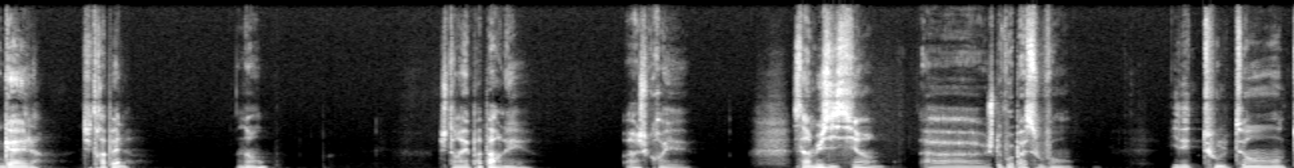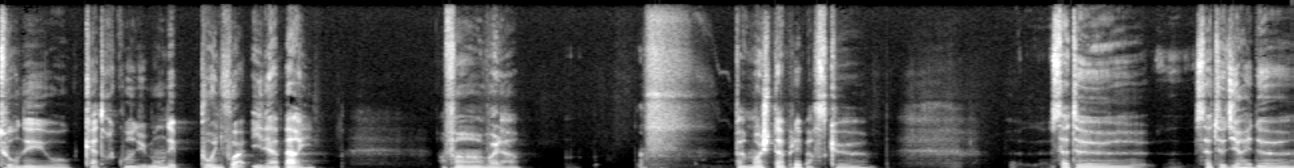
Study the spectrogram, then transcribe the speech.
Gaël, tu te rappelles? Non? Je t'en avais pas parlé Ah, je croyais. C'est un musicien, euh, je le vois pas souvent. Il est tout le temps en tournée aux quatre coins du monde et pour une fois, il est à Paris. Enfin, voilà. Enfin, moi, je t'appelais parce que. Ça te. Ça te dirait de,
